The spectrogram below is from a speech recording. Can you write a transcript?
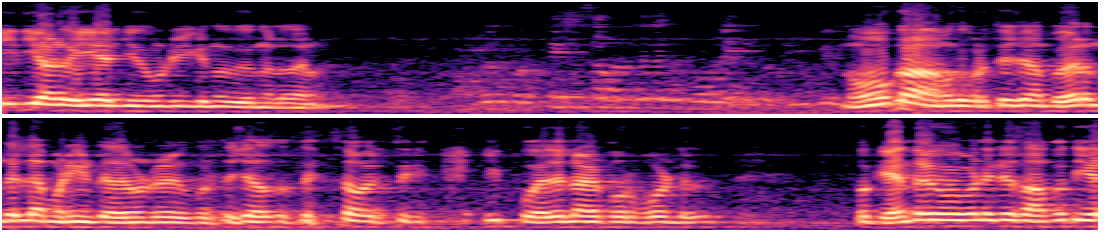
രീതിയാണ് കൈകാര്യം ചെയ്തുകൊണ്ടിരിക്കുന്നത് എന്നുള്ളതാണ്. നോക്കാം നമുക്ക് പ്രത്യക്ഷ വേറെന്തെല്ലാം പണിയുണ്ട് അതുകൊണ്ട് പ്രത്യക്ഷ സമരത്തിന് ഇപ്പോൾ അതെല്ലാം പുറപ്പെടുന്നത് ഇപ്പോൾ കേന്ദ്ര ഗവൺമെന്റിന്റെ സാമ്പത്തിക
